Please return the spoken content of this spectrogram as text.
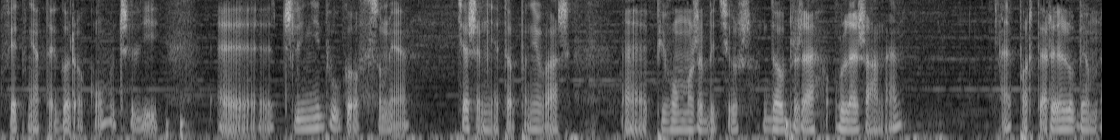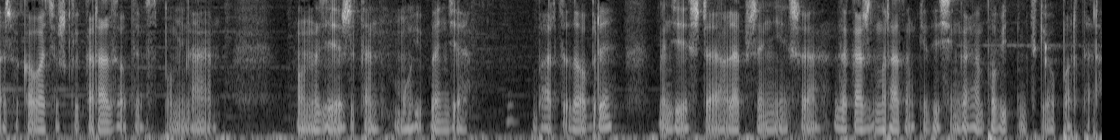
kwietnia tego roku, czyli, e, czyli niedługo w sumie. Cieszy mnie to, ponieważ piwo może być już dobrze uleżane. Portery lubią leżakować, już kilka razy o tym wspominałem. Mam nadzieję, że ten mój będzie bardzo dobry będzie jeszcze lepszy niż e, za każdym razem, kiedy sięgałem po witnickiego portera.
